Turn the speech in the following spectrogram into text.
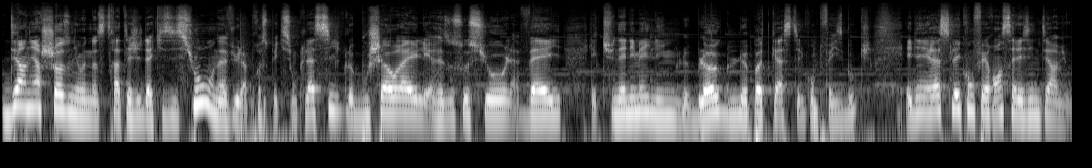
Dernière chose au niveau de notre stratégie d'acquisition, on a vu la prospection classique, le bouche à oreille, les réseaux sociaux, la veille, les tunnels emailing, le blog, le podcast et le groupe Facebook. Et eh bien il reste les conférences et les interviews.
